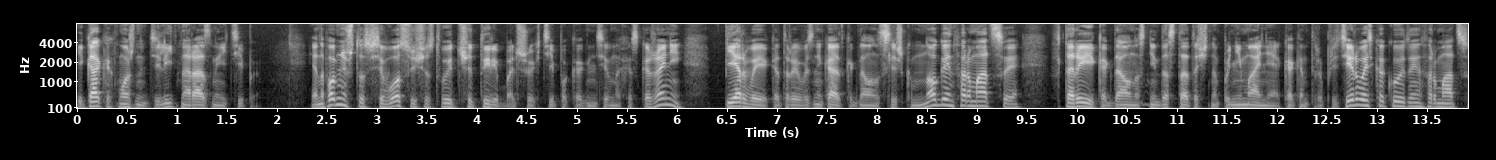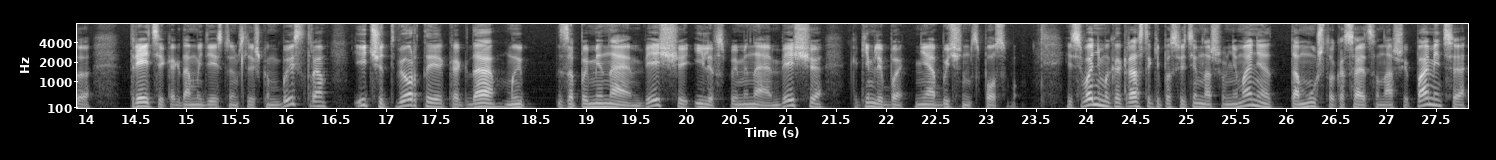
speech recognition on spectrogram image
и как их можно делить на разные типы. Я напомню, что всего существует четыре больших типа когнитивных искажений. Первые, которые возникают, когда у нас слишком много информации. Вторые, когда у нас недостаточно понимания, как интерпретировать какую-то информацию. Третьи, когда мы действуем слишком быстро. И четвертые, когда мы запоминаем вещи или вспоминаем вещи каким-либо необычным способом. И сегодня мы как раз-таки посвятим наше внимание тому, что касается нашей памяти,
